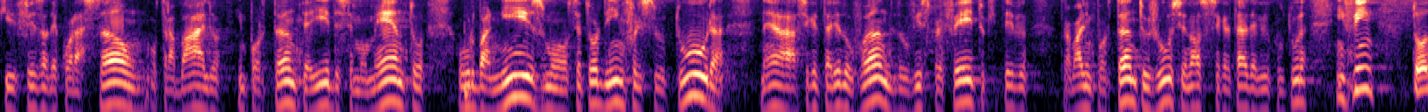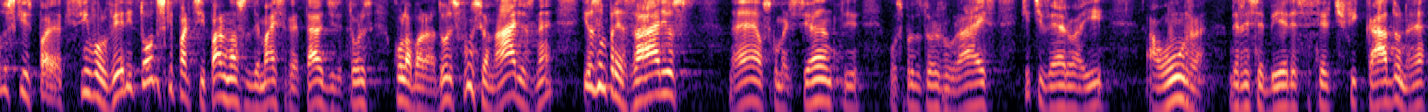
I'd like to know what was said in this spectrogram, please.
que fez a decoração, o trabalho importante aí desse momento, o urbanismo, o setor de infraestrutura, né, a Secretaria do VAND, do vice-prefeito, que teve trabalho importante, o Júcio, nosso secretário de Agricultura, enfim, todos que, que se envolveram e todos que participaram, nossos demais secretários, diretores, colaboradores, funcionários, né, e os empresários, né, os comerciantes, os produtores rurais, que tiveram aí a honra de receber esse certificado, né,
